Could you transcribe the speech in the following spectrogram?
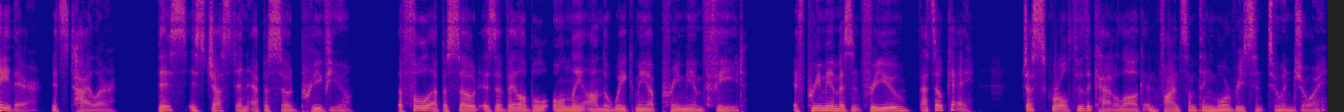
Hey there, it's Tyler. This is just an episode preview. The full episode is available only on the Wake Me Up Premium feed. If premium isn't for you, that's okay. Just scroll through the catalog and find something more recent to enjoy.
